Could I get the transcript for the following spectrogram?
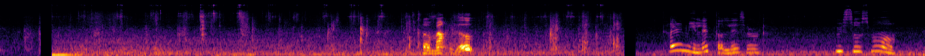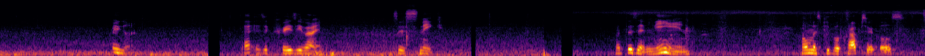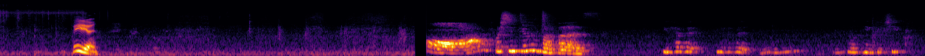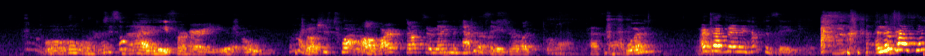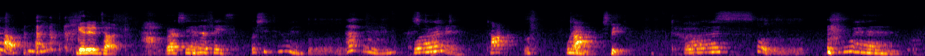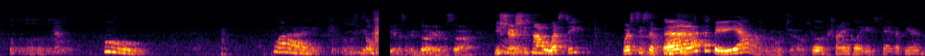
Oh, mountain goat. Little lizard. You're so small. Where you going? That is a crazy vine. It's a snake. What does it mean? Homeless people crop circles. What are you doing? Aww, what's she doing, Bubba's? You have it, you have it, mm-hmm. Little handkerchief. Oh, oh, oh, that's She's so nice. happy for her age. Yeah. Oh, Oh, oh my gosh, she's 12. Our dogs are not even half this age. They're like passed out. What? Our dogs aren't even half this age. and they're passed out. Get her to talk. Roxanne. Look at Roxanne, the face. what's she doing? She's What? talking. Talk. When? Talk. speak. What? When? Why? Weirdest looking dog I ever saw. You sure she's not a Westie? Westie's a Uh, that could be, I yeah. don't know what the hell she The little was. triangle that you stand up here.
